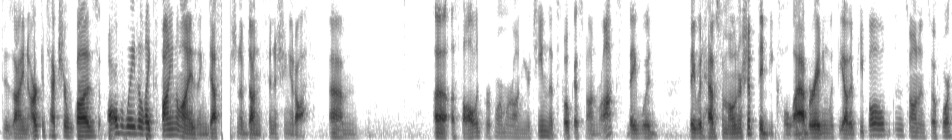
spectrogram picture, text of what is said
design architecture was, all the way to like finalizing, definition of done, finishing it off. Um, a, a, solid performer on your team that's focused on rocks, they would they would have some ownership. They'd be collaborating with the other people, and so on and so forth.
